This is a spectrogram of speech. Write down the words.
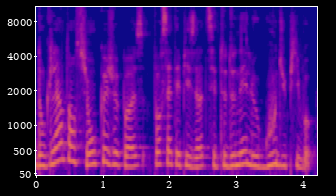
Donc l'intention que je pose pour cet épisode, c'est de te donner le goût du pivot.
